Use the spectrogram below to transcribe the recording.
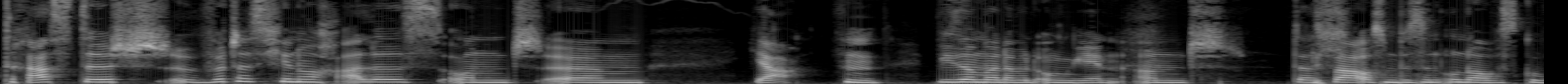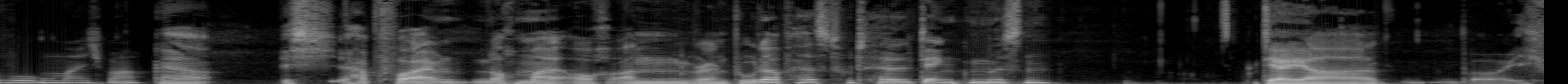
drastisch wird das hier noch alles? Und ähm, ja, hm, wie soll man damit umgehen? Und das ich, war auch so ein bisschen unausgewogen manchmal. Ja, ich habe vor allem noch mal auch an Grand Budapest Hotel denken müssen, der ja, ich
